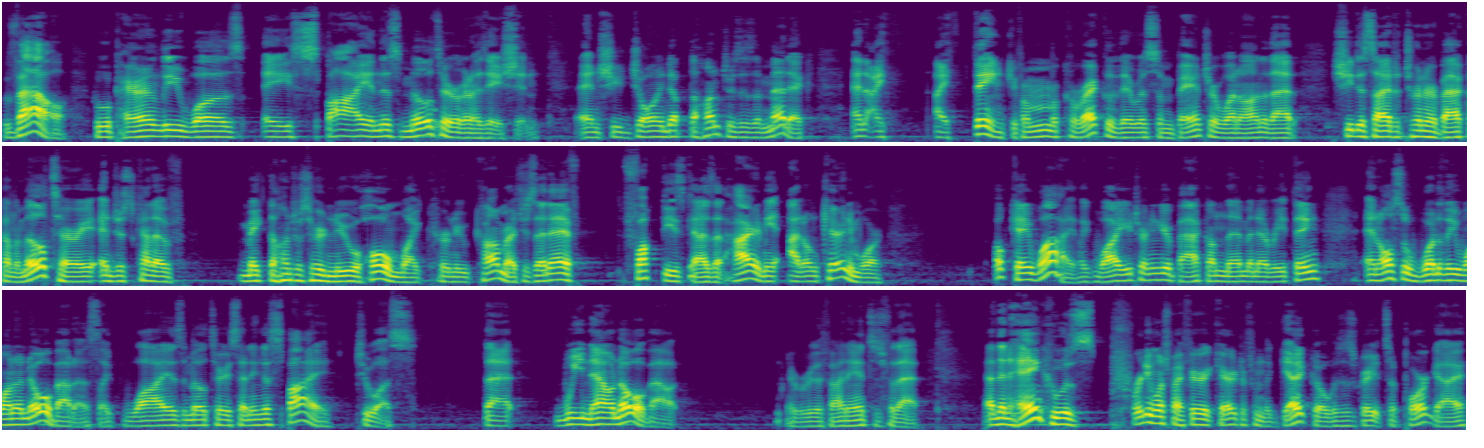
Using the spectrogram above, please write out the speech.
Val, who apparently was a spy in this military organization, and she joined up the hunters as a medic. And I I think, if I remember correctly, there was some banter went on that she decided to turn her back on the military and just kind of make the Hunters her new home, like her new comrade. She said, "Hey, fuck these guys that hired me. I don't care anymore." Okay, why? Like, why are you turning your back on them and everything? And also, what do they want to know about us? Like, why is the military sending a spy to us that we now know about? Never really find answers for that. And then Hank, who was pretty much my favorite character from the get go, was this great support guy.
